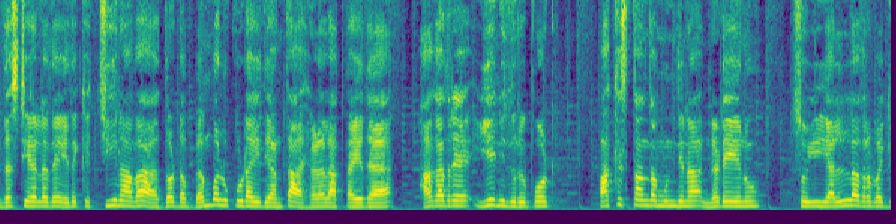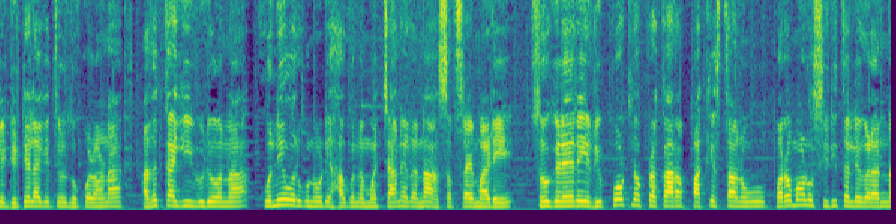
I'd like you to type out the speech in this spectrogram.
ಇದಷ್ಟೇ ಅಲ್ಲದೆ ಇದಕ್ಕೆ ಚೀನಾದ ದೊಡ್ಡ ಬೆಂಬಲ ಕೂಡ ಇದೆ ಅಂತ ಹೇಳಲಾಗ್ತಾ ಇದೆ. ಹಾಗಾದ್ರೆ ಏನಿದು ರಿಪೋರ್ಟ್? ಪಾಕಿಸ್ತಾನದ ಮುಂದಿನ ನಡೆ ಏನು? ಸೊ ಈ ಎಲ್ಲದರ ಬಗ್ಗೆ ಡಿಟೇಲ್ ಆಗಿ ತಿಳಿದುಕೊಳ್ಳೋಣ. ಅದಕ್ಕಾಗಿ ಈ ವಿಡಿಯೋನ ಕೊನೆಯವರೆಗೂ ನೋಡಿ ಹಾಗೂ ನಮ್ಮ ಚಾನೆಲ್ ಅನ್ನ ಸಬ್ಸ್ಕ್ರೈಬ್ ಮಾಡಿ. ಸೊ ಗೆಳೆಯರಿ ರಿಪೋರ್ಟ್ನ ಪ್ರಕಾರ ಪಾಕಿಸ್ತಾನವು ಪರಮಾಣು ಸಿಡಿತಲೆಗಳನ್ನ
